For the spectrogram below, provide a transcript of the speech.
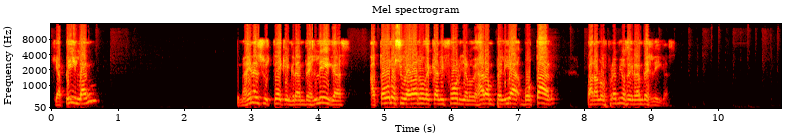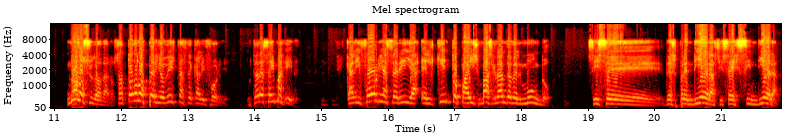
que apilan. Imagínense usted que en grandes ligas a todos los ciudadanos de California lo dejaran pelear, votar para los premios de grandes ligas. No los ciudadanos, a todos los periodistas de California. Ustedes se imaginan. California sería el quinto país más grande del mundo si se desprendiera, si se escindiera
